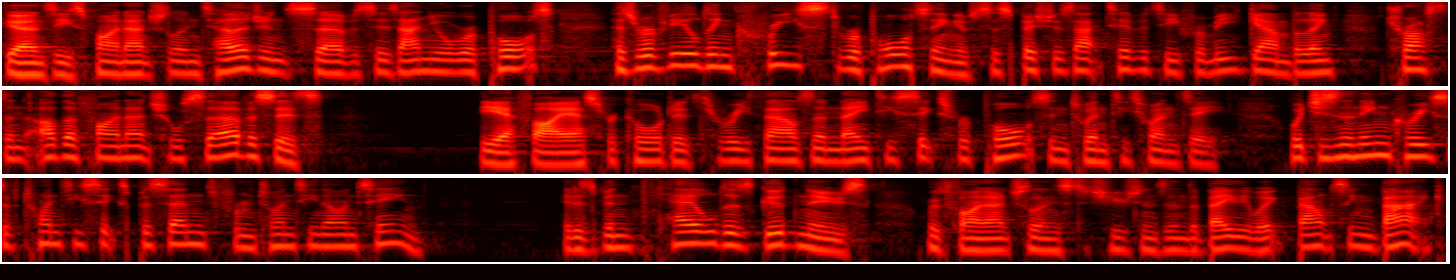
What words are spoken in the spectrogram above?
Guernsey's Financial Intelligence Service's annual report has revealed increased reporting of suspicious activity from e gambling, trust, and other financial services. The FIS recorded 3,086 reports in 2020, which is an increase of 26% from 2019. It has been hailed as good news, with financial institutions in the bailiwick bouncing back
